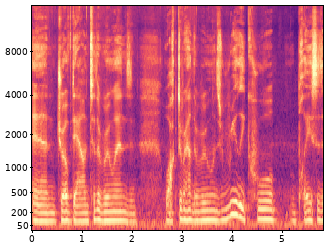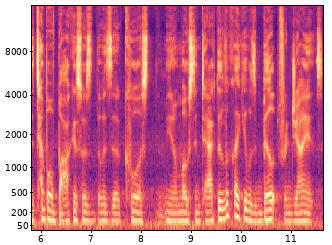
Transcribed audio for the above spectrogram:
and drove down to the ruins and walked around the ruins, really cool places. The Temple of Bacchus was was the coolest, you know, most intact. It looked like it was built for giants.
